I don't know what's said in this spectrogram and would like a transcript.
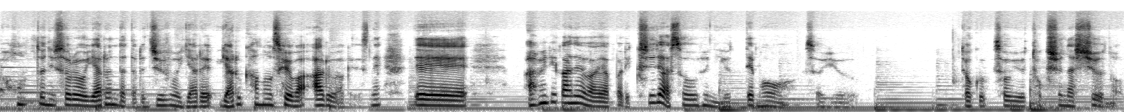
本当にそれをやるんだったら十分やるやる可能性はあるわけですね。で、アメリカではやっぱり口ではそういうふうに言っても、そういう特そういう特殊な州の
